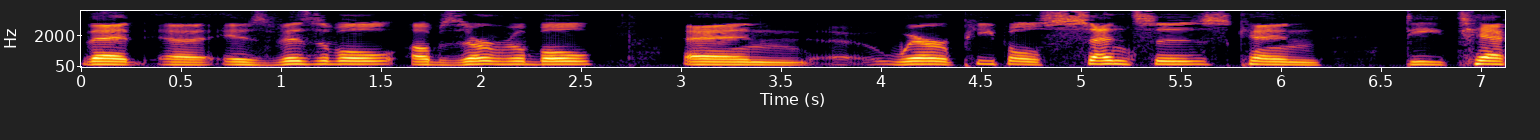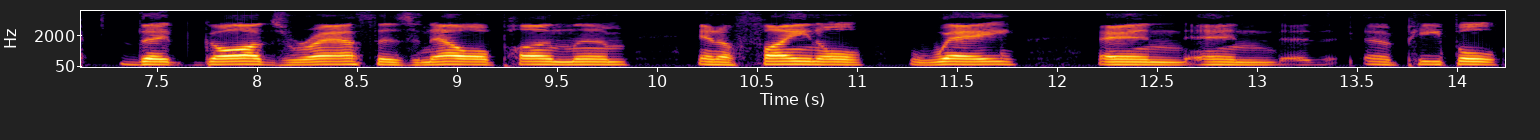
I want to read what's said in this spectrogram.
that uh, is visible, observable, and uh, where people's senses can detect that God's wrath is now upon them in a final way, and and uh, people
